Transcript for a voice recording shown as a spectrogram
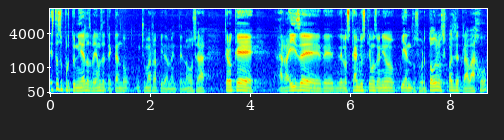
estas oportunidades las vayamos detectando mucho más rápidamente, ¿no? O sea, creo que a raíz de, los cambios que hemos venido viendo, sobre todo en los espacios de trabajo,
